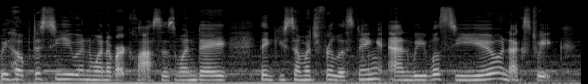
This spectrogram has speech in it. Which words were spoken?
We hope to see you in one of our classes one day. Thank you so much for listening, and we will see you next week.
